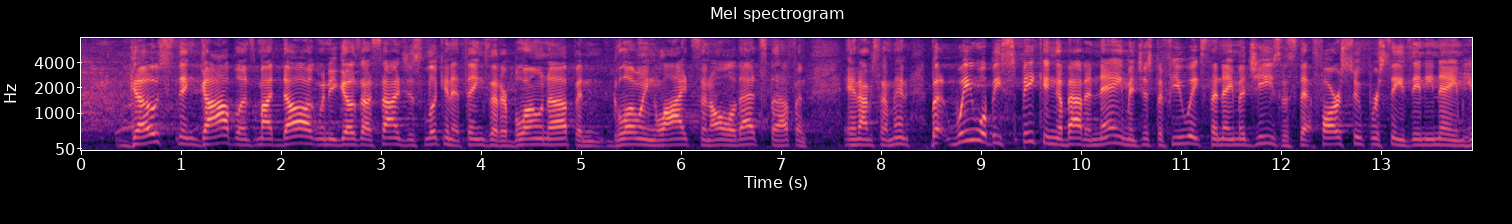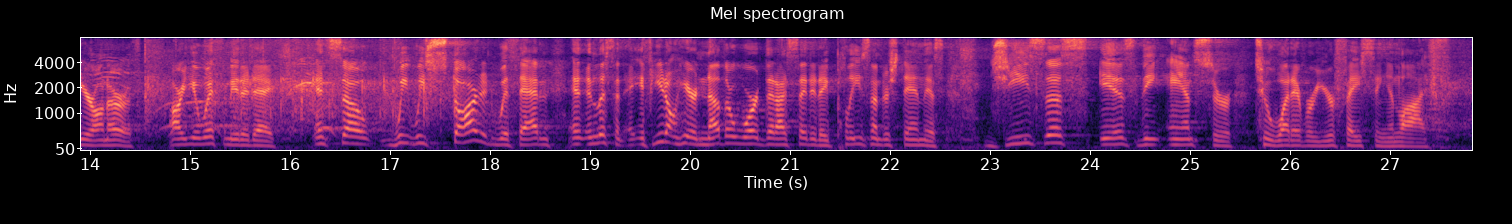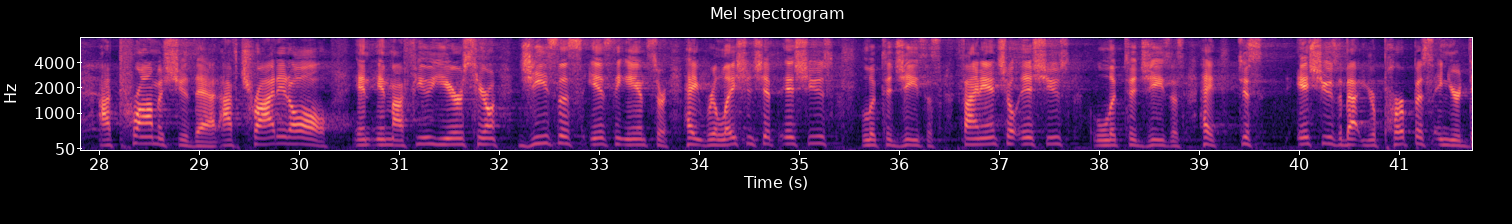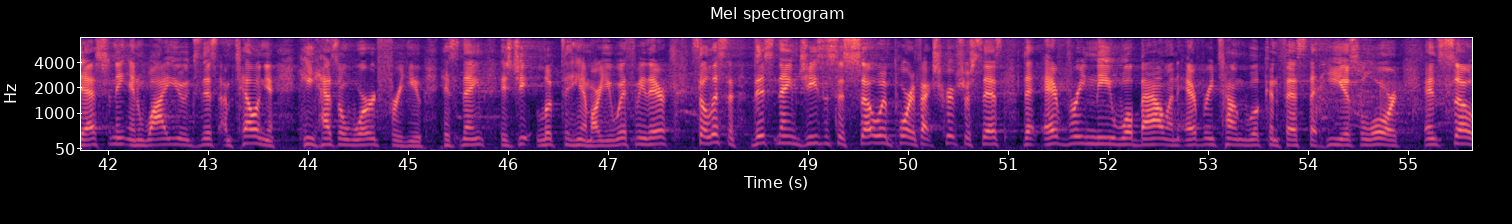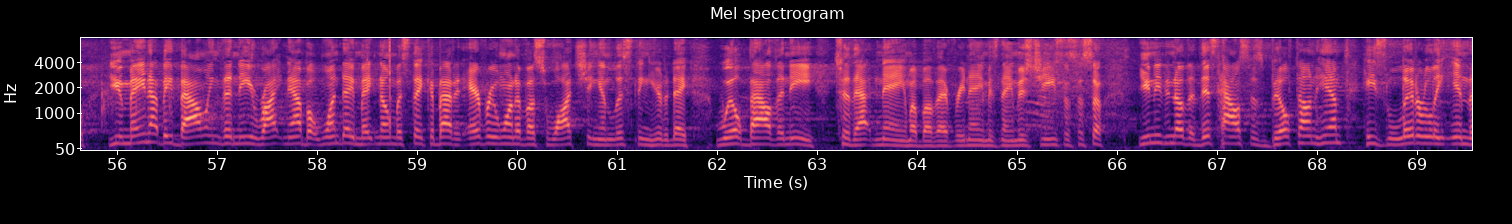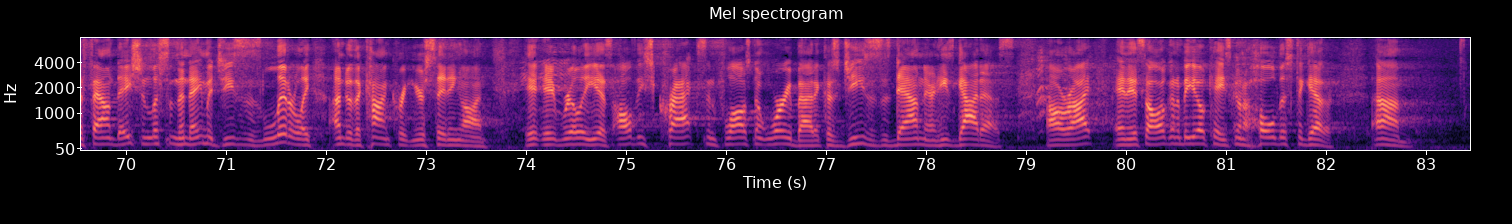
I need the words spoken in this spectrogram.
ghosts and goblins. My dog, when he goes outside, just looking at things that are blown up and glowing lights and all of that stuff. And, and I'm saying, man, but we will be speaking about a name in just a few weeks, the name of Jesus, that far supersedes any name here on earth. Are you with me today? And so we, we started with that. And, and, and listen, if you don't hear another word that I say today, please understand this Jesus is the answer to whatever you're facing in life. I promise you that. I've tried it all in, in my few years here on. Jesus is the answer. Hey, relationship issues, look to Jesus. Financial issues, look to Jesus. Hey, just issues about your purpose and your destiny and why you exist, I'm telling you, He has a word for you. His name is Jesus. Look to Him. Are you with me there? So listen, this name, Jesus, is so important. In fact, Scripture says that every knee will bow and every tongue will confess that He is Lord. And so you may not be bowing the knee right now, but one day, make no mistake about it, every one of us watching and listening here today will bow the knee to that name above every name. His name is Jesus. And so you need to know that this house is built on Him. He's literally in the foundation foundation. Listen, the name of Jesus is literally under the concrete you're sitting on. It, it really is. All these cracks and flaws, don't worry about it because Jesus is down there and He's got us. All right? And it's all going to be okay. He's going to hold us together. Um,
